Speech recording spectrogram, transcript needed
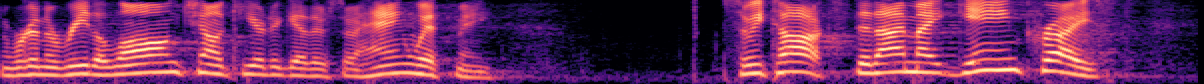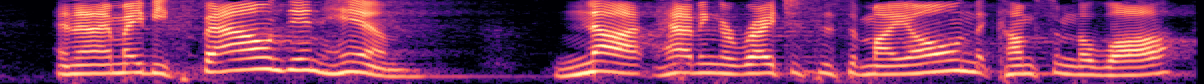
And we're going to read a long chunk here together, so hang with me. So he talks that I might gain Christ and that I may be found in him, not having a righteousness of my own that comes from the law,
